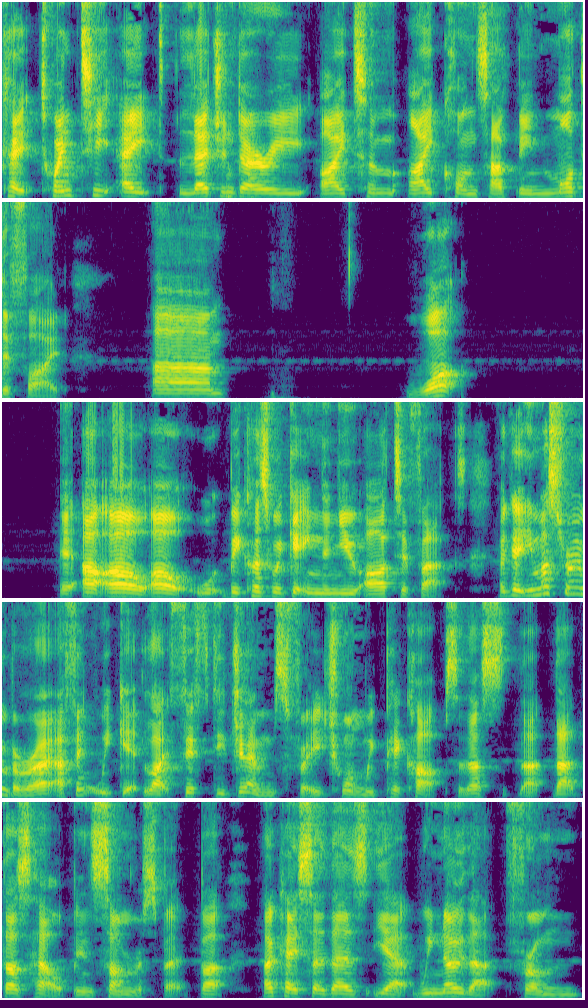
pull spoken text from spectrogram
okay, 28 legendary item icons have been modified. Um, what? oh, oh, oh, because we're getting the new artifacts. Okay, you must remember, right? I think we get like 50 gems for each one we pick up. So that's that that does help in some respect. But okay, so there's yeah, we know that from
